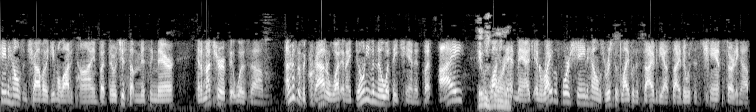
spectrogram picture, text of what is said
Shane Helms and Chavo. They gave him a lot of time, but there was just something missing there, and I'm not sure if it was um, I don't know if it was a crowd or what, and I don't even know what they chanted, but I It was watched boring. that match, and right before Shane Helms risked his life with his dive to the outside, there was this chant starting up,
